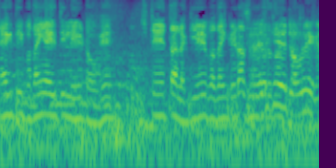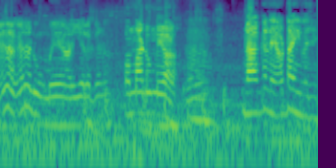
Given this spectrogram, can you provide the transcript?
ਐਗਤੀ ਪਤਾ ਹੀ ਐਗਤੀ ਲੇਟ ਹੋ ਗਏ। ਸਟੇਜ ਤਾਂ ਲੱਗੀ ਹੋਈ ਪਤਾ ਹੀ ਕਿਹੜਾ ਸਿੰਗਰ ਇਹ ਦਾ ਡਾਉਣੇ ਕਹਿੰਦਾ ਕਹਿੰਦਾ ਡੂਮੇ ਵਾਲੀਆਂ ਲੱਗਣ। ਪੰਮਾ ਡੂਮੇ ਵਾਲਾ। ਲੱਗ ਲਿਆ 2:30 ਵਜੇ।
